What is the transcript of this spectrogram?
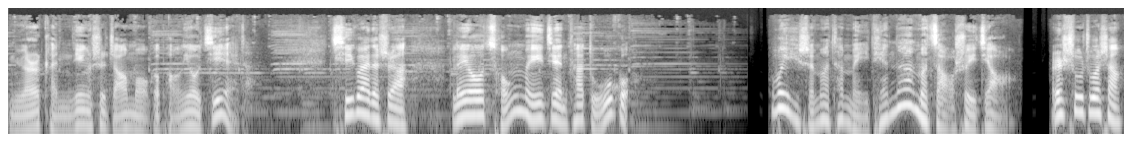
女儿肯定是找某个朋友借的。奇怪的是啊，雷欧从没见他读过。为什么他每天那么早睡觉，而书桌上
